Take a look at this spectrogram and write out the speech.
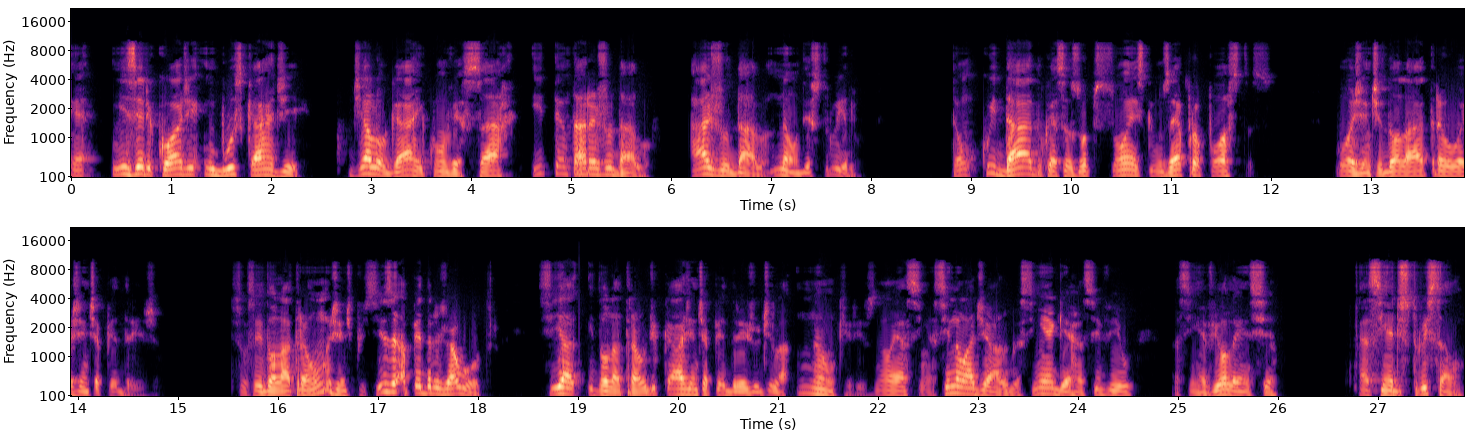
É, misericórdia em buscar de dialogar e conversar e tentar ajudá-lo. Ajudá-lo, não destruí-lo. Então, cuidado com essas opções que nos é propostas. Ou a gente idolatra ou a gente apedreja. Se você idolatra um, a gente precisa apedrejar o outro. Se idolatrar o de cá, a gente apedreja o de lá. Não, queridos, não é assim. Assim não há diálogo, assim é guerra civil, assim é violência, assim é destruição.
